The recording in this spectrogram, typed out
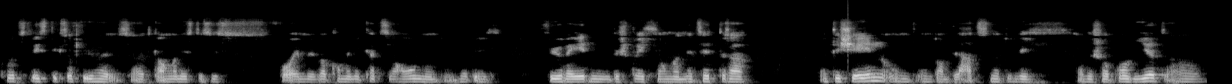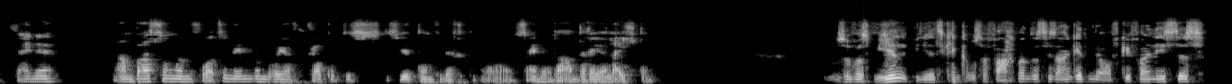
kurzfristig so viel es halt gegangen ist, das ist vor allem über Kommunikation und, und natürlich viel Reden, Besprechungen etc geschehen und, und am Platz natürlich habe ich schon probiert, äh, kleine Anpassungen vorzunehmen, wo ich einfach glaube, das, das wird dann vielleicht äh, das eine oder andere erleichtern. So was mir, ich bin jetzt kein großer Fachmann, was das angeht, mir aufgefallen ist, dass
